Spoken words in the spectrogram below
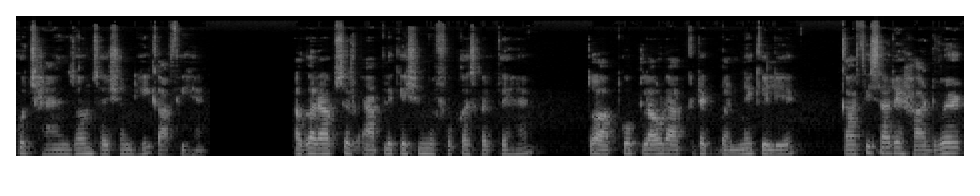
कुछ हैंड्स ऑन सेशन ही काफ़ी हैं। अगर आप सिर्फ़ एप्लीकेशन में फोकस करते हैं तो आपको क्लाउड आर्किटेक्ट बनने के लिए काफ़ी सारे हार्डवेयर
